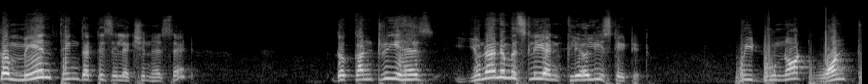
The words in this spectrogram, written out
the main thing that this election has said the country has unanimously and clearly stated we do not want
